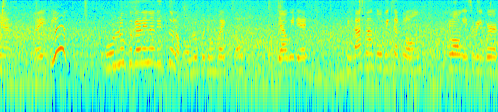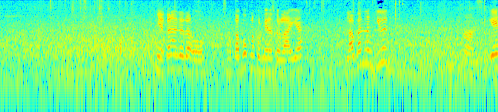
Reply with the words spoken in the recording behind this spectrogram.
Yeah. Ay, la! Hulog pa ganina dito. Nahulog pa yung bike. Ay, yawi di ay. Yung taas ng tubig sa Klong. Klong is river. Yeah, kanada ra oh. Mutabok na po may ng tulaya. Laban lang yun. Ah, sige.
